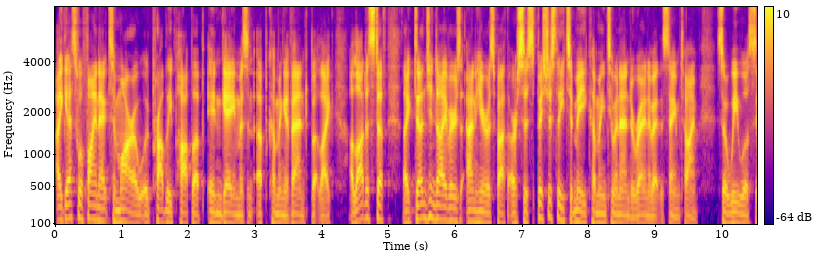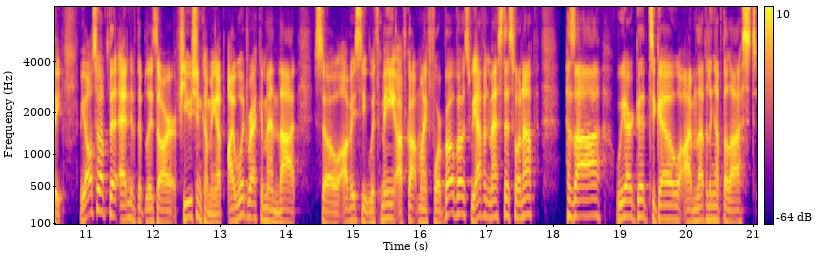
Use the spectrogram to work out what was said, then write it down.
I guess we'll find out tomorrow. It would probably pop up in game as an upcoming event, but like a lot of stuff, like Dungeon Divers and Heroes Path, are suspiciously to me coming to an end around about the same time. So we will see. We also have the end of the Blizaar Fusion coming up. I would recommend that. So obviously, with me, I've got my four Bovos. We haven't messed this one up. Huzzah! We are good to go. I'm leveling up the last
